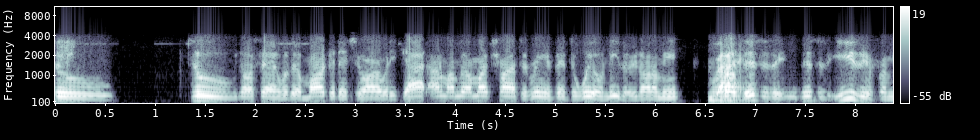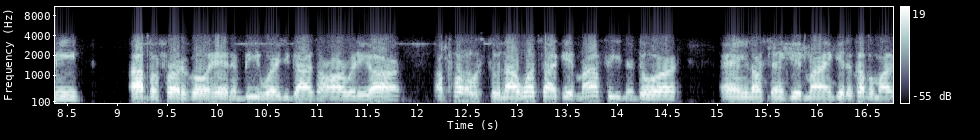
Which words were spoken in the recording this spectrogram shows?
to do. You know what I'm saying with the market that you already got. I'm, I'm, I'm not trying to reinvent the wheel neither. You know what I mean? Right. So this is a, this is easier for me. I prefer to go ahead and be where you guys are already are, opposed to now once I get my feet in the door and you know what I'm saying get my get a couple of my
